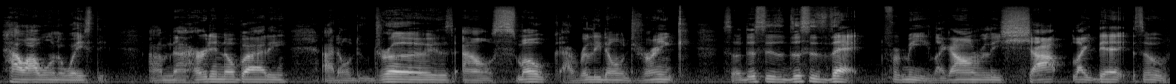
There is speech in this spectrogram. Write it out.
how I want to waste it. I'm not hurting nobody. I don't do drugs. I don't smoke. I really don't drink. So this is this is that for me. Like I don't really shop like that. So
